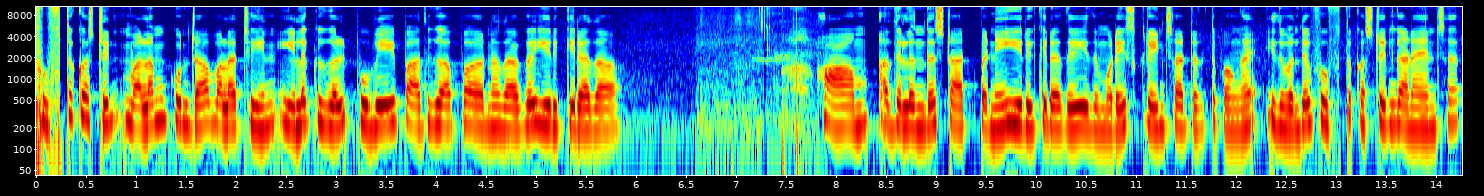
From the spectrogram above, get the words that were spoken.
ஃபிஃப்த்து கொஸ்டின் வளம் குன்றா வளர்ச்சியின் இலக்குகள் புவியை பாதுகாப்பானதாக இருக்கிறதா? ஆம் அதுலேருந்து ஸ்டார்ட் பண்ணி இருக்கிறது. இது முறை ஸ்க்ரீன்ஷாட் எடுத்துக்கோங்க. இது வந்து ஃபிஃப்த்து கொஸ்டின்கான ஆன்சர்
